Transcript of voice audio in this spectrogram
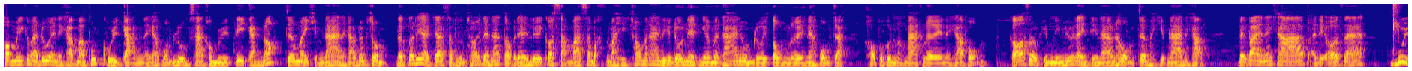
คอมเมนต์กันมาด้วยนะครับมาพูดคุยกันนะครับผมร่วมสร้างคอมมูนิตี้กันเนาะเจอใหม่คลิปหน้านะครับท่านผู้ชม แล้วก็ถ้าอยากจะสนับสนุนช่องเดินหน้าต่อไปได้เรื่อยก็สามารถสมัครสมาชิกช่องมาได้หรือโดเนทเงินมาได้นะผมโดยตรงเลยนะครับผมจะ ขอบพระคุณมากๆเลยนะครับผม ก็สำหรับคลิปนี้ไม่เป็นไรจริงๆแล้วนะครับผมเจอใหม่คลิปหน้านะครับบ๊ายบายนะครับอเดียสนะบุย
